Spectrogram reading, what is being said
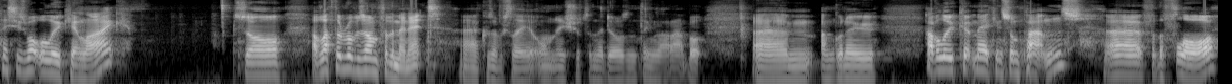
this is what we're looking like. So I've left the rubbers on for the minute because uh, obviously it won't shutting the doors and things like that. But um, I'm going to have a look at making some patterns uh, for the floor.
